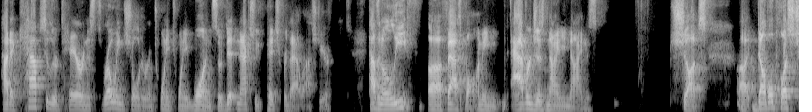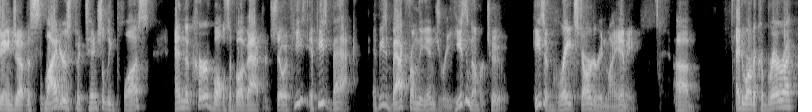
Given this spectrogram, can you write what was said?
had a capsular tear in his throwing shoulder in 2021, so didn't actually pitch for that last year has an elite uh, fastball. I mean, averages 99. Shuts. Uh, double plus changeup. The slider is potentially plus, and the curveball is above average. So if he's if he's back, if he's back from the injury, he's a number two. He's a great starter in Miami. Uh, Eduardo Cabrera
